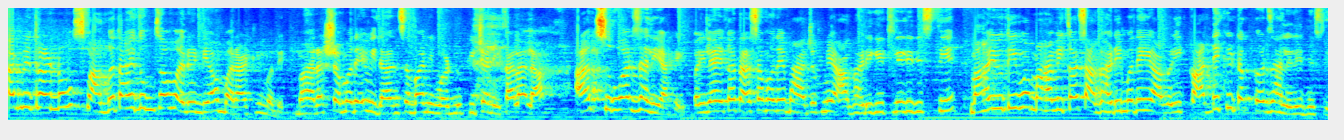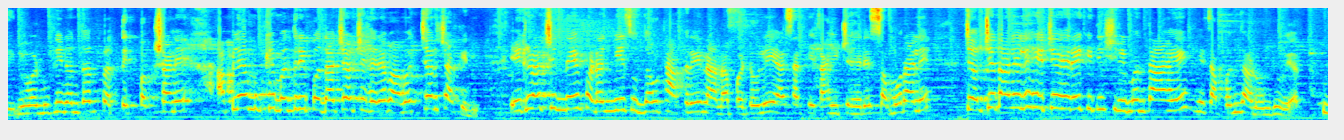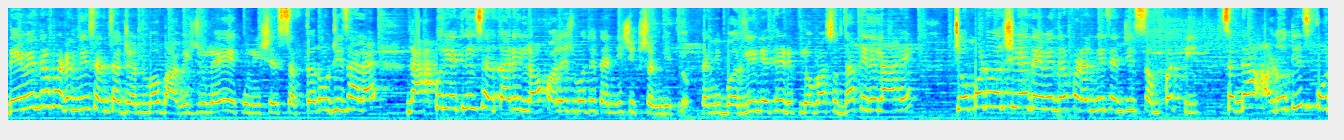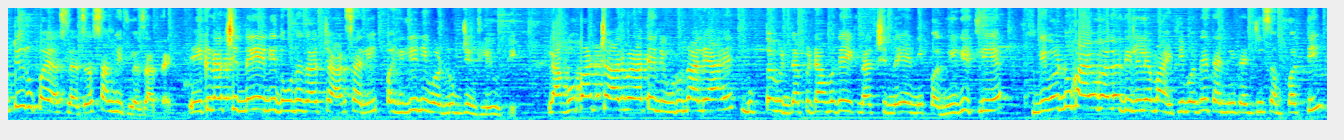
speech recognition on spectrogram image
नमस्कार मित्रांनो स्वागत आहे तुमचं वन इंडिया मराठीमध्ये. महाराष्ट्रामध्ये विधानसभा निवडणुकीच्या निकालाला आज सुरुवात झाली आहे. पहिल्या एका तासामध्ये भाजपने आघाडी घेतलेली दिसतीये. महायुती व महाविकास आघाडीमध्ये यावेळी काटेकी टक्कर झालेली दिसली. निवडणुकीनंतर प्रत्येक पक्षाने आपल्या मुख्यमंत्री पदाच्या चेहऱ्याबाबत चर्चा केली. एकनाथ शिंदे फडणवीस उद्धव ठाकरे नाना पटोले यासारखे काही चेहरे समोर आले. चर्चेत आलेले हे चेहरे किती श्रीमंत आहे हेच आपण जाणून घेऊयात. देवेंद्र फडणवीस यांचा जन्म बावीस जुलै एकोणीसशे सत्तर रोजी झाला. झालाय नागपूर येथील सरकारी लॉ कॉलेजमध्ये त्यांनी शिक्षण घेतलं. त्यांनी बर्लिन येथे डिप्लोमा सुद्धा केलेला आहे. चोपन्न वर्षीय देवेंद्र फडणवीस यांची संपत्ती सध्या अडोतीस कोटी रुपये असल्याचं सांगितलं जात आहे. एकनाथ शिंदे यांनी दोन हजार चार साली पहिली निवडणूक जिंकली होती. लागोपाठ चार वेळा ते निवडून आले आहेत. मुक्त विद्यापीठामध्ये एकनाथ शिंदे यांनी पदवी घेतली आहे. निवडणूक आयोगाला दिलेल्या माहितीमध्ये त्यांनी त्यांची संपत्ती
